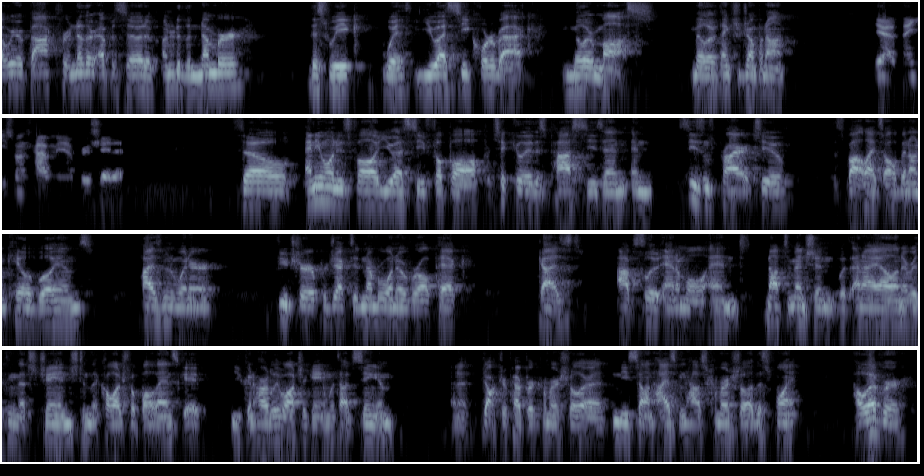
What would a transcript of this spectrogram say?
Right, we are back for another episode of Under the Number this week with USC quarterback Miller Moss. Miller, thanks for jumping on. Yeah, thank you so much for having me. I appreciate it. So, anyone who's followed USC football, particularly this past season and seasons prior to, the spotlight's all been on Caleb Williams, Heisman winner, future projected number one overall pick. Guys, absolute animal. And not to mention with NIL and everything that's changed in the college football landscape, you can hardly watch a game without seeing him in a Dr. Pepper commercial or a Nissan Heisman House commercial at this point. However,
